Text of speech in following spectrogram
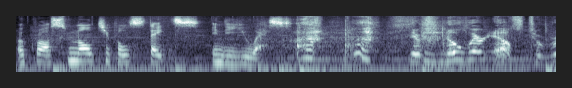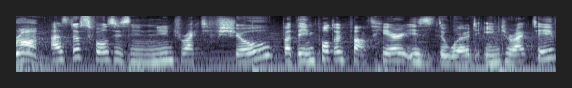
across multiple states in the US. There's nowhere else to run. As Dusk Falls is an interactive show, but the important part here is the word interactive.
